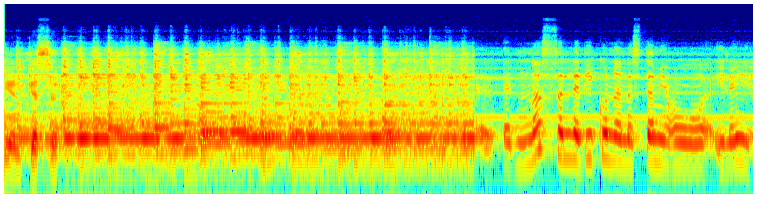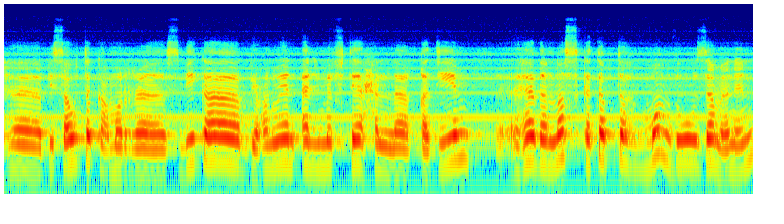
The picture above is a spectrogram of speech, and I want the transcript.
ينكسر النص الذي كنا نستمع إليه بصوتك عمر سبيكا بعنوان المفتاح القديم. هذا النص كتبته منذ زمن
